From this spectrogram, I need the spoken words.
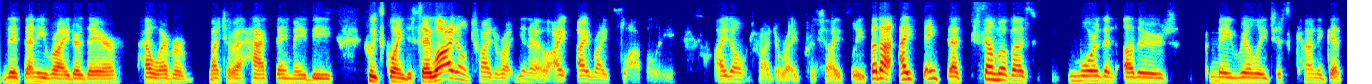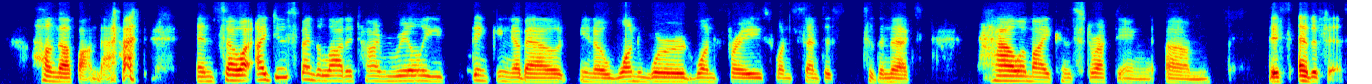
there's any writer there, however much of a hack they may be, who's going to say, well, I don't try to write, you know, I, I write sloppily. I don't try to write precisely. But I, I think that some of us more than others may really just kind of get hung up on that. And so I, I do spend a lot of time really thinking about, you know, one word, one phrase, one sentence to the next how am I constructing um, this edifice,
